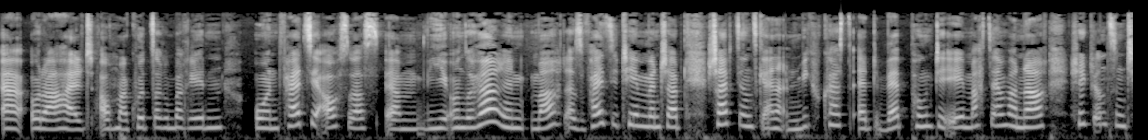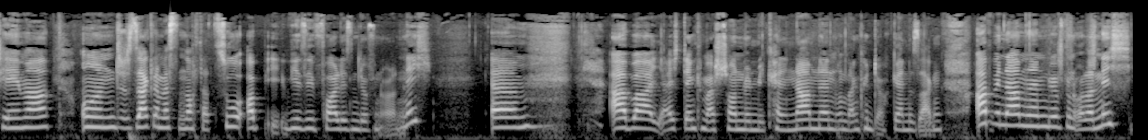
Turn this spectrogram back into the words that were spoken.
äh, oder halt auch mal kurz darüber reden. Und falls ihr auch sowas ähm, wie unsere Hörerin macht, also falls ihr Themenwünsche habt, schreibt sie uns gerne an vicocast.web.de, macht sie einfach nach, schickt uns ein Thema und sagt am besten noch dazu, ob wir sie vorlesen dürfen oder nicht. Ähm, aber ja, ich denke mal schon, wenn wir keine Namen nennen und dann könnt ihr auch gerne sagen, ob wir Namen nennen dürfen oder nicht.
